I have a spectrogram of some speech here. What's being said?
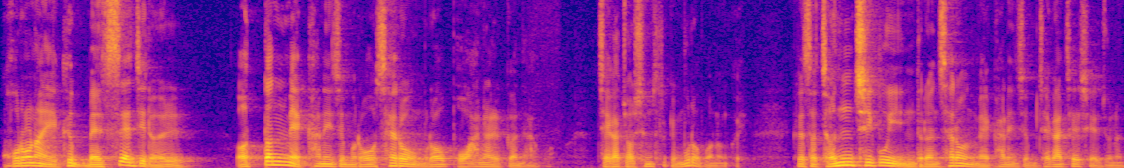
코로나의 그 메시지를 어떤 메커니즘으로 새로움으로 보완할 거냐고 제가 조심스럽게 물어보는 거예요. 그래서 전 지구인들은 새로운 메커니즘 제가 제시해주는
